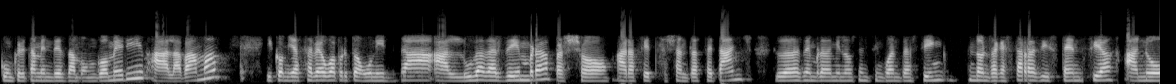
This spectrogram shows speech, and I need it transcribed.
concretament des de Montgomery, a Alabama, i com ja sabeu va protagonitzar l'1 de desembre, per això ara ha fet 67 anys, l'1 de desembre de 1955, doncs aquesta resistència a no,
